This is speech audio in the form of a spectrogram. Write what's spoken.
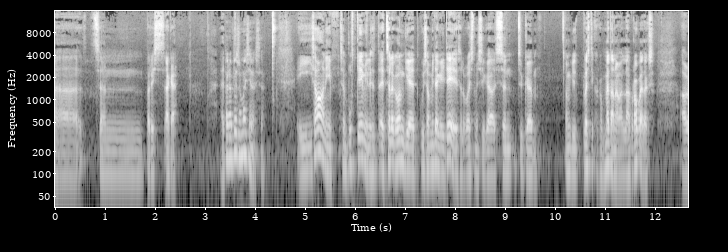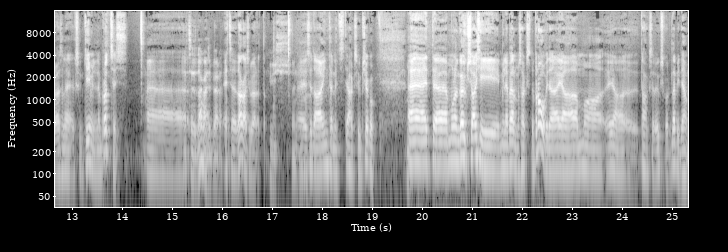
Äh, see on päris äge. pane pesumasinasse ei saa nii, see on puhtkeemiliselt, et sellega ongi, et kui sa midagi ei tee selle plastmassiga, siis see on niisugune, ongi, plastik hakkab mädanema, läheb rabedaks, aga selle jaoks on keemiline protsess äh,, et seda tagasi pöörata? et seda tagasi pöörata. seda internetis tehakse üksjagu. Äh, et äh, mul on ka üks asi, mille peal ma saaks seda proovida ja ma, ja tahaks selle ükskord läbi teha.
